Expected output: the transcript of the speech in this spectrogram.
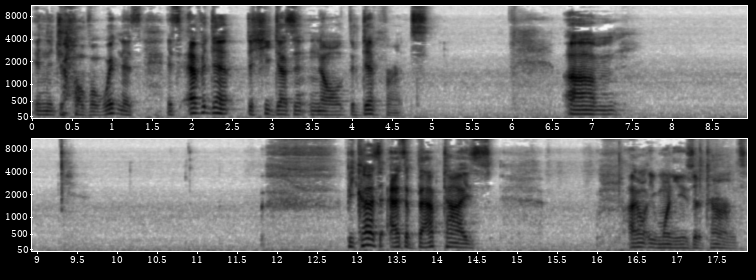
in the Jehovah Witness? It's evident that she doesn't know the difference. Um, because as a baptized, I don't even want to use their terms,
